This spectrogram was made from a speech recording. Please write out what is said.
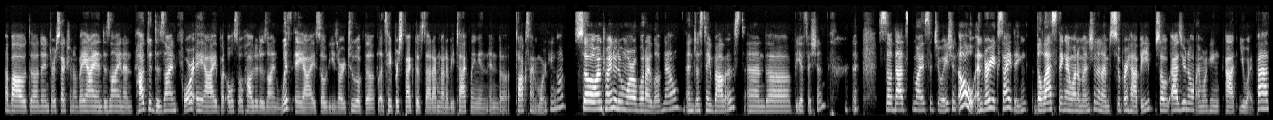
about uh, the intersection of AI and design and how to design for AI, but also how to design with AI. So these are two of the, let's say, perspectives that I'm going to be tackling in, in the talks I'm working on. So I'm trying to do more of what I love now and just stay balanced and uh, be efficient. so that's my situation. Oh, and very exciting. The last thing I want to mention, and I'm super happy. So, as you know, I'm working at UiPath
